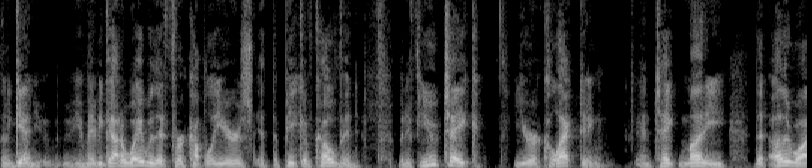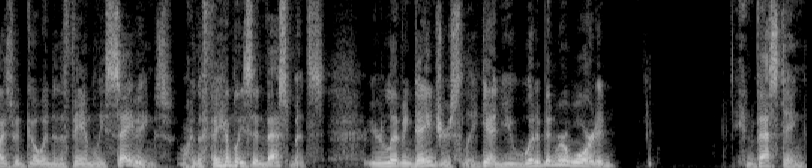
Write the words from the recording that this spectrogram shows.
and again, you, you maybe got away with it for a couple of years at the peak of COVID, but if you take your collecting and take money that otherwise would go into the family's savings or the family's investments, you're living dangerously. Again, you would have been rewarded investing,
